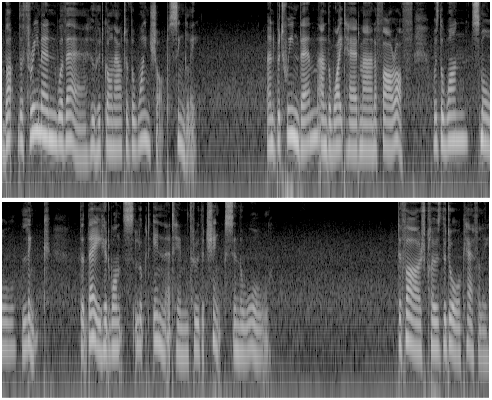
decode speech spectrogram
but the three men were there who had gone out of the wine shop singly. And between them and the white haired man afar off was the one small link that they had once looked in at him through the chinks in the wall. Defarge closed the door carefully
